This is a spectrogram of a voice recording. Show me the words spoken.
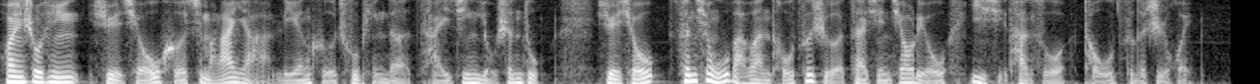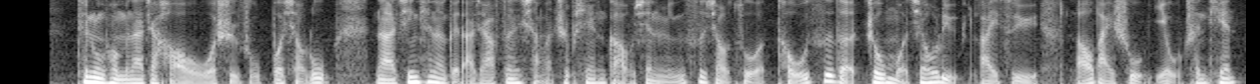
欢迎收听雪球和喜马拉雅联合出品的财经有深度。雪球三千五百万投资者在线交流，一起探索投资的智慧。听众朋友们，大家好，我是主播小璐。那今天呢，给大家分享的这篇稿件的名字叫做《投资的周末焦虑》，来自于老柏树也有春天。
